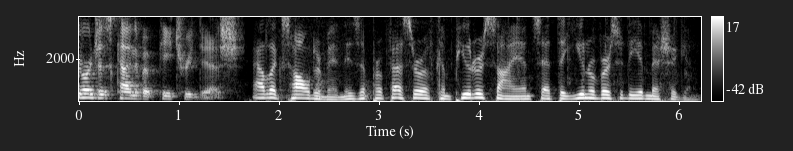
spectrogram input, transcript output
Georgia's kind of a petri dish. Alex Halderman is a professor of computer science at the University of Michigan.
